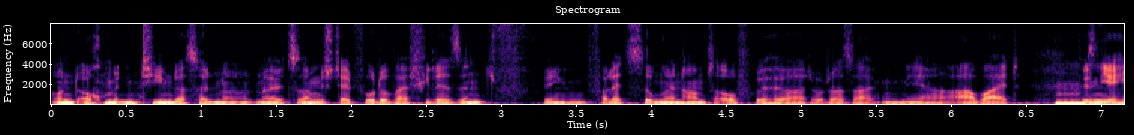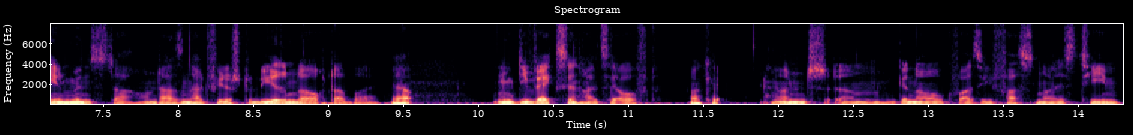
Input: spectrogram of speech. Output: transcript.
Und auch mit einem Team, das halt neu zusammengestellt wurde, weil viele sind wegen Verletzungen haben es aufgehört oder sagen, ja, Arbeit. Mhm. Wir sind ja hier in Münster und da sind halt viele Studierende auch dabei. Ja. Und die wechseln halt sehr oft. Okay. Und ähm, genau, quasi fast neues Team.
